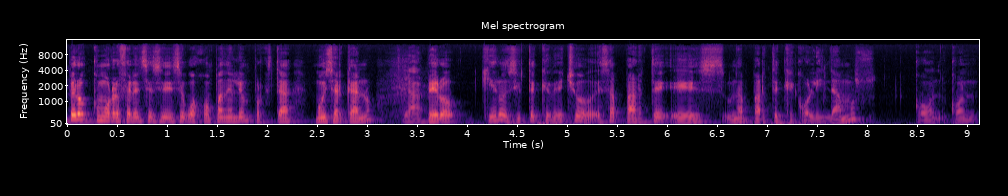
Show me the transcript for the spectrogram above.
pero como referencia se dice Guajuapan de León porque está muy cercano. Pero quiero decirte que de hecho esa parte es una parte que colindamos con, con,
